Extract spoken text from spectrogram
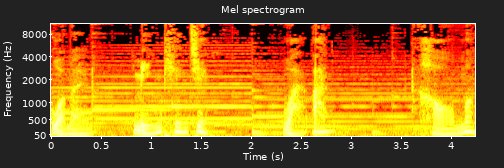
我们明天见，晚安，好梦。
